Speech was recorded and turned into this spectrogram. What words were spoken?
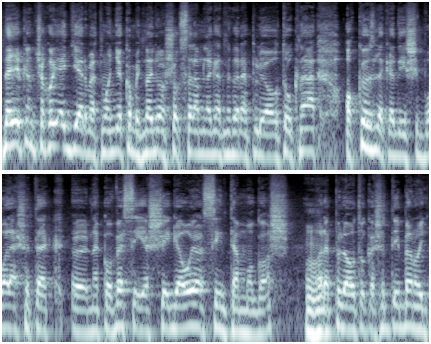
De egyébként csak, hogy egy érvet mondjak, amit nagyon sokszor emlegetnek a repülőautóknál, a közlekedési baleseteknek a veszélyessége olyan szinten magas uh-huh. a repülőautók esetében, hogy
